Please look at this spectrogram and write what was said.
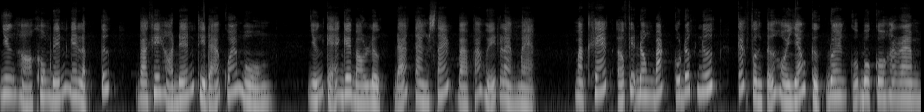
nhưng họ không đến ngay lập tức, và khi họ đến thì đã quá muộn. Những kẻ gây bạo lực đã tàn sát và phá hủy làng mạc. Mặt khác, ở phía đông bắc của đất nước, các phần tử Hồi giáo cực đoan của Boko Haram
